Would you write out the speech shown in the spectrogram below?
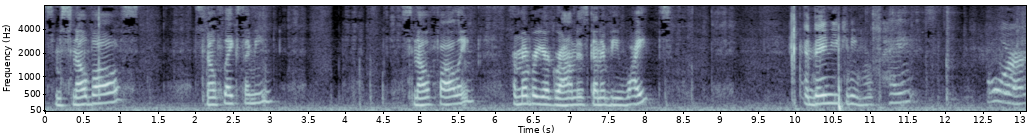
some snowballs, snowflakes, I mean, snow falling. Remember your ground is gonna be white. And then you can even paint or,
